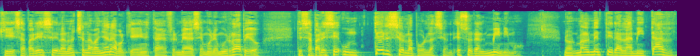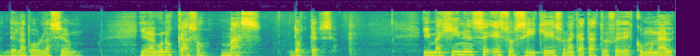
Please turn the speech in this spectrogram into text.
que desaparece de la noche a la mañana, porque en estas enfermedades se muere muy rápido, desaparece un tercio de la población, eso era el mínimo. Normalmente era la mitad de la población, y en algunos casos más, dos tercios. Imagínense, eso sí que es una catástrofe descomunal.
